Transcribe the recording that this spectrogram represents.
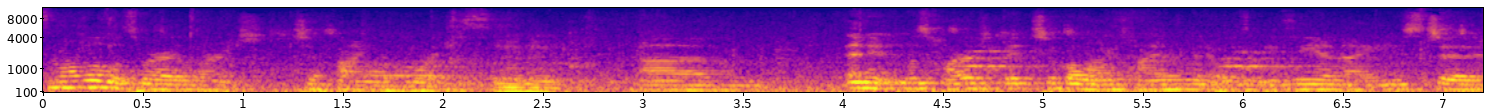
Smallville was where I learned to find a voice. Um, and it was hard, it took a long time and it wasn't easy, and I used to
